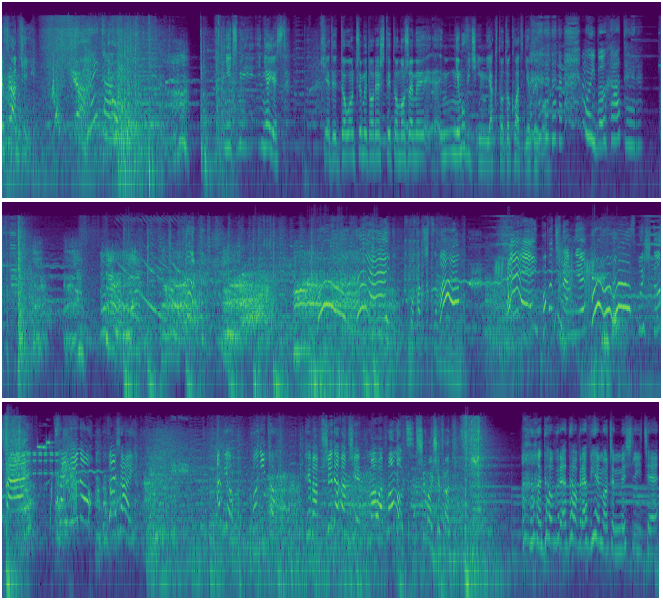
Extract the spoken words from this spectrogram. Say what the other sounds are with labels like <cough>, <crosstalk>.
się, Franki! Nathan! nic mi nie jest. Kiedy dołączymy do reszty, to możemy e, nie mówić im, jak to dokładnie było. <laughs> Mój bohater. Hej! Popatrz, co mam! Hej! Popatrz na mnie! Chyba przyda wam się mała pomoc! Trzymaj się, Franki! <laughs> Dobra, dobra, wiem o czym myślicie.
